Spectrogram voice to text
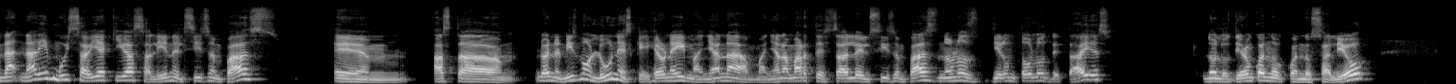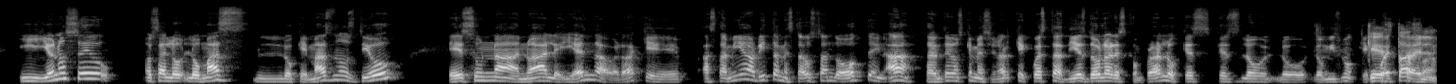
nadie muy sabía que iba a salir en el Season Pass. Em, hasta, bueno, el mismo lunes que dijeron, hey, mañana, mañana martes sale el Season Pass, no nos dieron todos los detalles. Nos los dieron cuando, cuando salió. Y yo no sé, o sea, lo, más, lo que más nos dio es una nueva leyenda, ¿verdad? Que hasta a mí ahorita me está gustando Octane. Ah, también tenemos que mencionar que cuesta 10 dólares comprarlo, que es, que es lo, mismo que cuesta, el,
